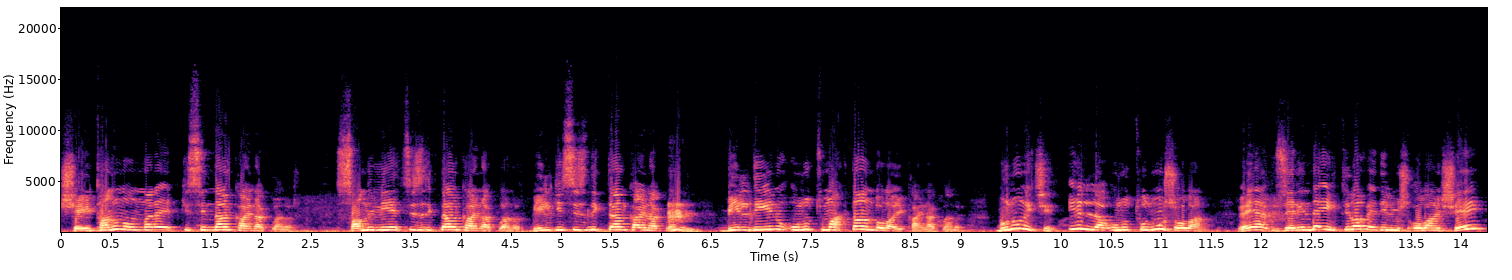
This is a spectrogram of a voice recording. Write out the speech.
Şeytanın onlara etkisinden kaynaklanır. Samimiyetsizlikten kaynaklanır. Bilgisizlikten kaynaklanır. Bildiğini unutmaktan dolayı kaynaklanır. Bunun için illa unutulmuş olan veya üzerinde ihtilaf edilmiş olan şey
